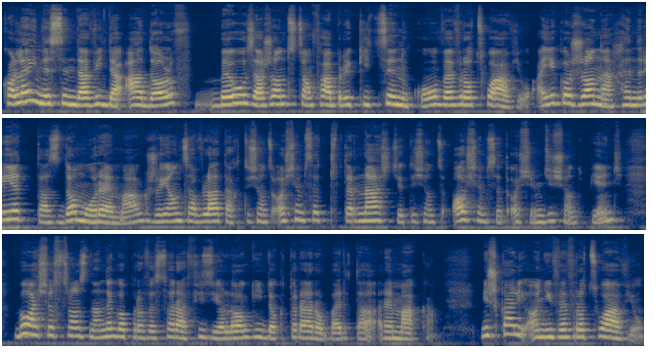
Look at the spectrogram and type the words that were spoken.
Kolejny syn Dawida, Adolf, był zarządcą fabryki cynku we Wrocławiu, a jego żona Henrietta z domu Remak, żyjąca w latach 1814-1885, była siostrą znanego profesora fizjologii doktora Roberta Remaka. Mieszkali oni we Wrocławiu.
